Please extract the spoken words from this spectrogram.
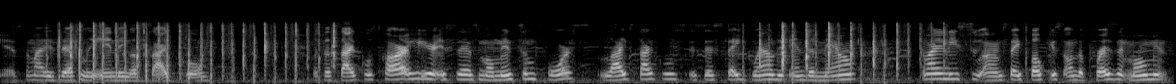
Yeah, somebody's definitely ending a cycle. With the cycles card here, it says momentum, force, life cycles. It says stay grounded in the now. Somebody needs to um, stay focused on the present moments.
